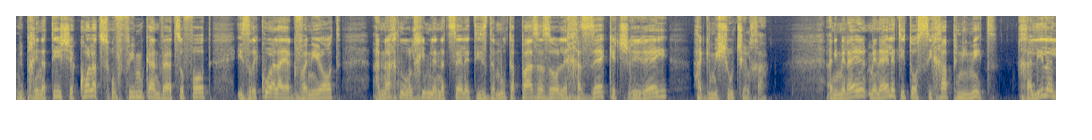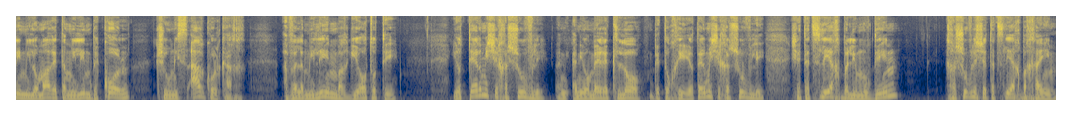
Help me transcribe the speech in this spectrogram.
מבחינתי שכל הצופים כאן והצופות יזרקו עליי עגבניות, אנחנו הולכים לנצל את הזדמנות הפז הזו לחזק את שרירי הגמישות שלך. אני מנהל, מנהלת איתו שיחה פנימית. חלילה לי מלומר את המילים בקול כשהוא נסער כל כך, אבל המילים מרגיעות אותי. יותר משחשוב לי, אני, אני אומרת לא בתוכי, יותר משחשוב לי שתצליח בלימודים, חשוב לי שתצליח בחיים.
